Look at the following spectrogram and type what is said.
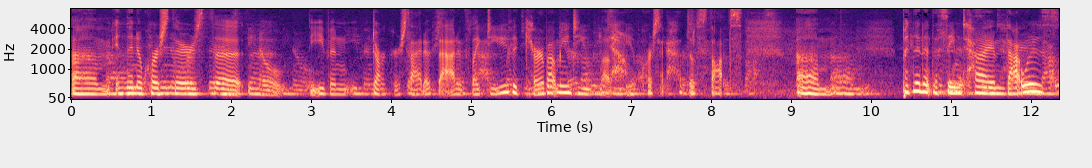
Um, and then of course there's the you know the even darker side of that of like, do you even care about me? Do you love me? Of course I had those thoughts. Um, but then at the same time, that was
